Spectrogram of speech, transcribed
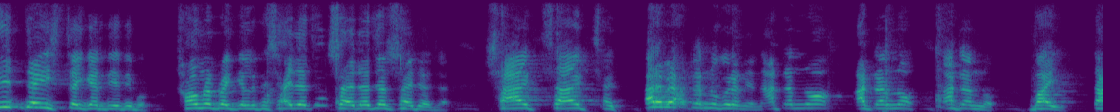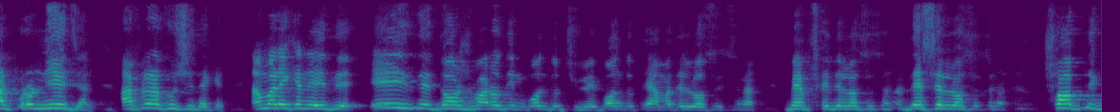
তিনটা স্ট্রাইকার দিয়ে দিব। সম্রাট বাইক গেলে ষাট হাজার ষাট হাজার ষাট হাজার। ষাট ষাট ষাট। আরে ভাই, আটান্ন করে নেন। আটান্ন আটান্ন আটান্ন। ভাই, তারপরও নিয়ে যান। আপনারা খুশি থাকেন। আমার এখানে এই যে এই যে দশ বারো দিন বন্ধ ছিল, এই বন্ধতে আমাদের লস হচ্ছে না, ব্যবসায়ীদের লস হচ্ছে না, দেশের লস হচ্ছে না, সব দিক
